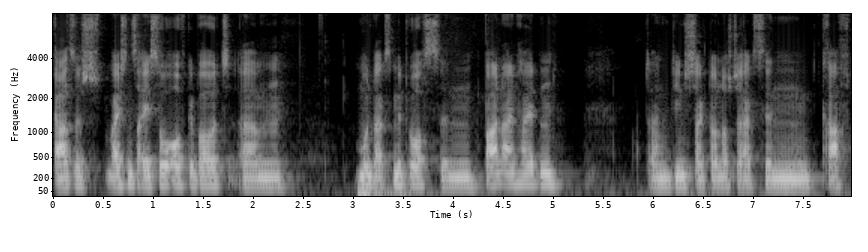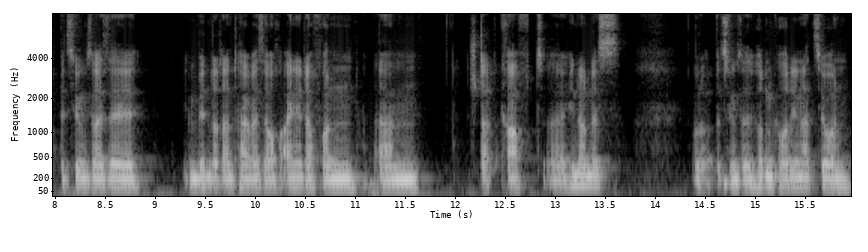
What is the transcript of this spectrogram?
Ja, also ist meistens eigentlich so aufgebaut. Ähm, montags, mittwochs sind Bahneinheiten. Dann Dienstag, Donnerstag sind Kraft, beziehungsweise im Winter dann teilweise auch eine davon ähm, statt Kraft äh, Hindernis oder beziehungsweise Hürdenkoordination.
